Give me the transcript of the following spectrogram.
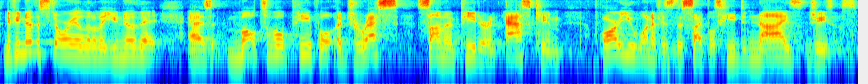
And if you know the story a little bit, you know that as multiple people address Simon Peter and ask him, Are you one of his disciples? he denies Jesus.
